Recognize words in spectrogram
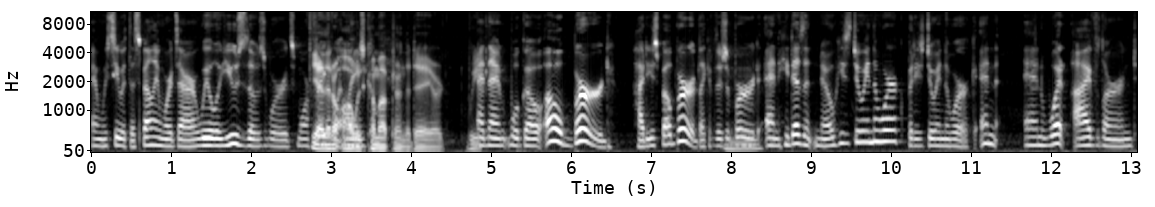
and we see what the spelling words are, we will use those words more Yeah, frequently. that'll always come up during the day or week. And then we'll go, oh, bird. How do you spell bird? Like if there's a Mm-hmm. bird and he doesn't know he's doing the work, but he's doing the work. And and what I've learned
